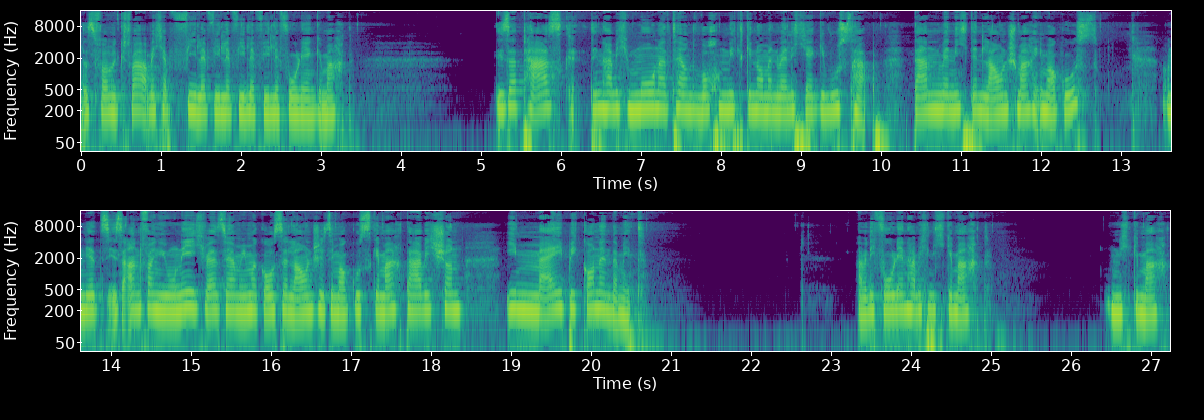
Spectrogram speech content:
das verrückt war, aber ich habe viele, viele, viele, viele Folien gemacht. Dieser Task, den habe ich Monate und Wochen mitgenommen, weil ich ja gewusst habe, dann, wenn ich den Lounge mache im August, und jetzt ist Anfang Juni, ich weiß, wir haben immer große Lounges im August gemacht, da habe ich schon im Mai begonnen damit. Aber die Folien habe ich nicht gemacht und nicht gemacht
